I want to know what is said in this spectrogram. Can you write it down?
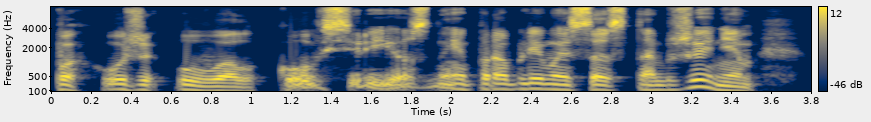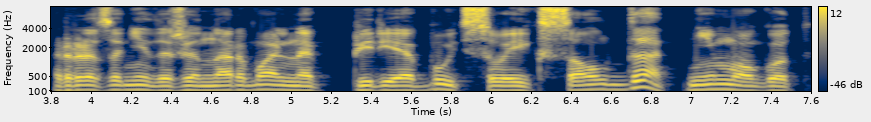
Похоже, у волков серьезные проблемы со снабжением, раз они даже нормально переобуть своих солдат не могут.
